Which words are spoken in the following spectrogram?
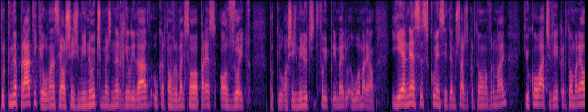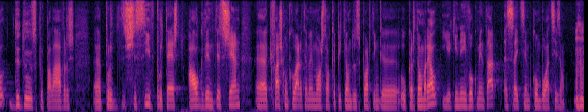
porque na prática o lance é aos 6 minutos, mas na realidade o cartão vermelho só aparece aos 8 porque aos 6 minutos foi o primeiro o amarelo. E é nessa sequência de mostrar o cartão vermelho que o Coates vê cartão amarelo, deduz por palavras, uh, por excessivo protesto, algo dentro desse género, uh, que faz com que o árbitro também mostre ao capitão do Sporting uh, o cartão amarelo, e aqui nem vou comentar, aceito sempre com boa decisão. Uhum.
